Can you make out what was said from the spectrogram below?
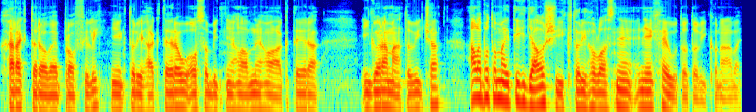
charakterové profily niektorých aktérov, osobitne hlavného aktéra Igora Matoviča, ale potom aj tých ďalších, ktorí ho vlastne nechajú toto vykonávať.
